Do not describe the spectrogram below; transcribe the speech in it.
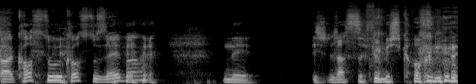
Aber kochst du, kochst du selber? Nee, ich lasse für mich kochen.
